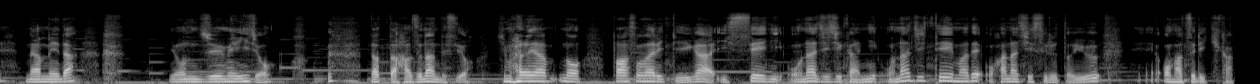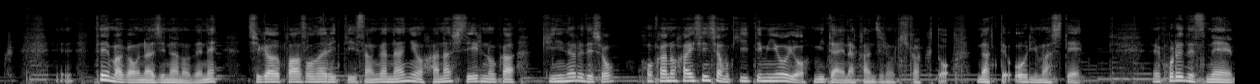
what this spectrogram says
ー、何名だ ?40 名以上？だったはずなんですよ。ヒマラヤのパーソナリティが一斉に同じ時間に同じテーマでお話しするという、お祭り企画、テーマが同じなのでね、違うパーソナリティさんが何を話しているのか気になるでしょ？他の配信者も聞いてみようよ、みたいな感じの企画となっておりまして、これですね、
